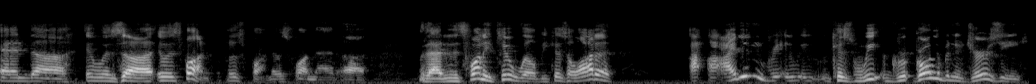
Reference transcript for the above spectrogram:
and uh, it was uh, it was fun. It was fun. It was fun that uh, that, and it's funny too, Will, because a lot of I, I didn't because we gr- growing up in New Jersey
